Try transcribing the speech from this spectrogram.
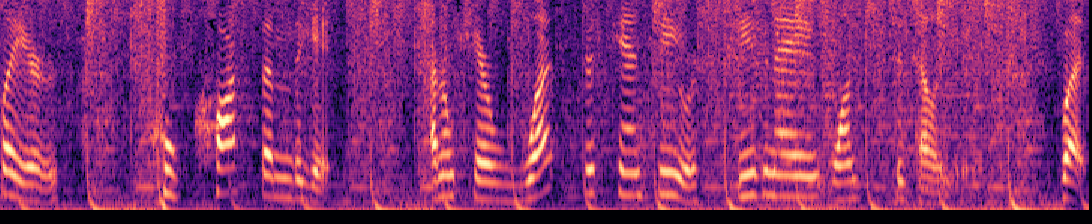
players who cost them the game. I don't care what Chris Canty or Stephen A. wants to tell you. But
